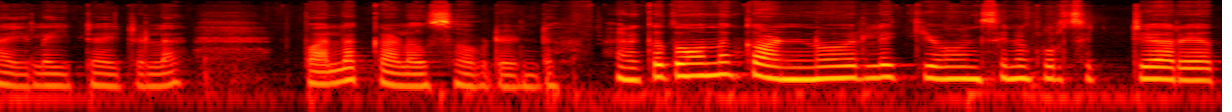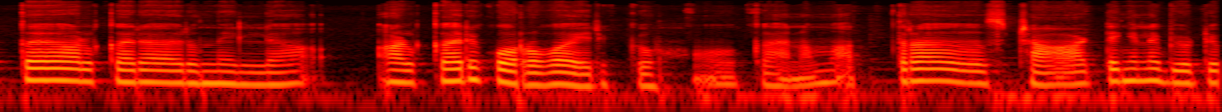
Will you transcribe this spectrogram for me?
ഹൈലൈറ്റ് ആയിട്ടുള്ള പല കളേഴ്സും അവിടെ ഉണ്ട്. എനിക്ക് തോന്നുന്നു കണ്ണൂരിൽ ക്യൂൻസിനെ കുറിച്ചിട്ട് അറിയാത്ത ആൾക്കാരായിരുന്നില്ല ആൾക്കാർ കുറവായിരിക്കും. കാരണം അത്ര സ്റ്റാർട്ടിങ്ങിലെ ബ്യൂട്ടി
